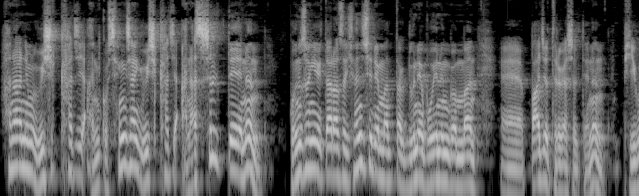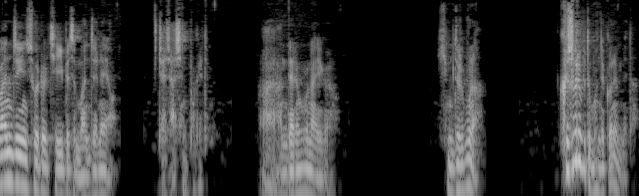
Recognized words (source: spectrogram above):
하나님을 의식하지 않고 생생하게 의식하지 않았을 때는 본성에 따라서 현실에만 딱 눈에 보이는 것만 에, 빠져 들어갔을 때는 비관적인 소리를 제 입에서 먼저 내요. 제 자신 보게 됩니다. 아, 안 되는구나, 이거. 힘들구나. 그 소리부터 먼저 꺼냅니다.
